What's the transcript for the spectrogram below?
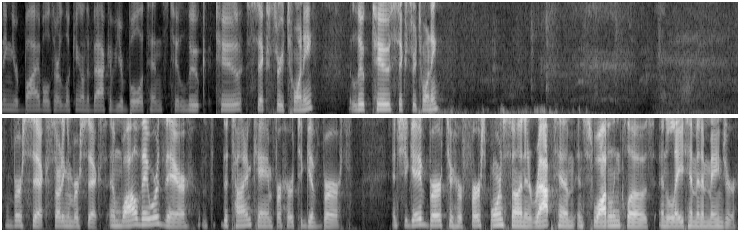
opening your Bibles or looking on the back of your bulletins to Luke 2 6 through 20. Luke 2 6 through 20. Verse 6, starting in verse 6. And while they were there, the time came for her to give birth. And she gave birth to her firstborn son and wrapped him in swaddling clothes and laid him in a manger,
